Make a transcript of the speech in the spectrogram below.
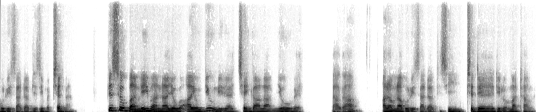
ပုရိသတာပစ္စည်းမဖြစ်နိုင်ပစ္စုပန်နိဗ္ဗာန်ရုပ်ကိုအာယုန်ပြုတ်နေတဲ့ချိန်ကာလမျိုးပဲဒါကအာရမဏပုရိသတာပစ္စည်းဖြစ်တယ်ဒီလိုမှတ်ထားမယ်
